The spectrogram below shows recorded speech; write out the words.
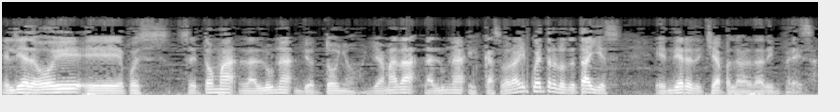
El día de hoy, eh, pues se toma la luna de otoño, llamada la luna El Cazador. Ahí encuentra los detalles en Diario de Chiapas, la verdad impresa.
